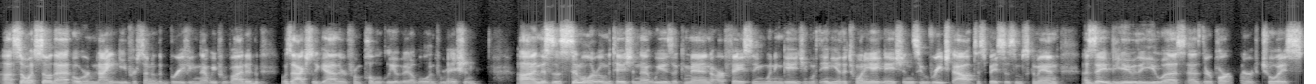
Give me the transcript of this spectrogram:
Uh, so much so that over 90% of the briefing that we provided was actually gathered from publicly available information. Uh, and this is a similar limitation that we as a command are facing when engaging with any of the 28 nations who've reached out to Space Systems Command as they view the U.S. as their partner of choice.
